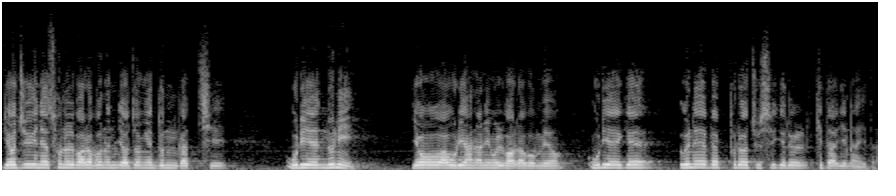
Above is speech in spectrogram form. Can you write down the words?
여주인의 손을 바라보는 여종의 눈같이 우리의 눈이 여호와 우리 하나님을 바라보며 우리에게 은혜 베풀어 주시기를 기다리나이다.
